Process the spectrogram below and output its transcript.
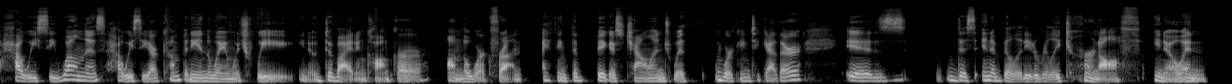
how we see wellness, how we see our company, and the way in which we, you know, divide and conquer on the work front. I think the biggest challenge with working together is this inability to really turn off, you know, and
